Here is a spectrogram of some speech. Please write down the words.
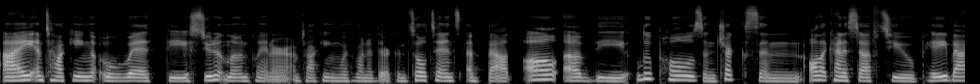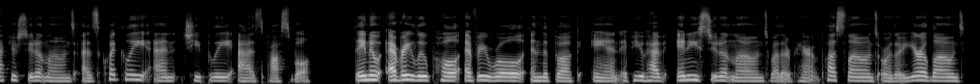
I am talking with the student loan planner. I'm talking with one of their consultants about all of the loopholes and tricks and all that kind of stuff to pay back your student loans as quickly and cheaply as possible. They know every loophole, every rule in the book. And if you have any student loans, whether Parent Plus loans or they're your loans,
